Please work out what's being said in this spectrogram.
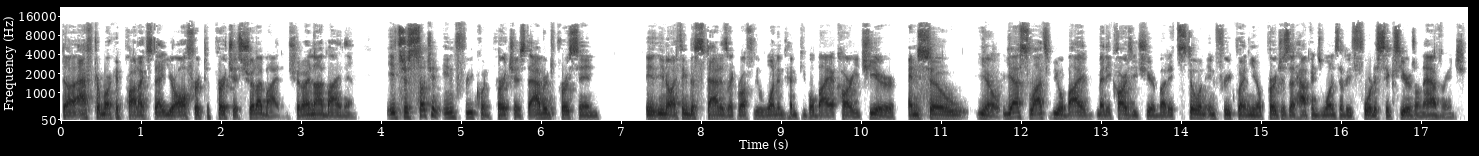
the aftermarket products that you're offered to purchase? Should I buy them? Should I not buy them? It's just such an infrequent purchase. The average person you know, I think the stat is like roughly one in 10 people buy a car each year. And so, you know, yes, lots of people buy many cars each year, but it's still an infrequent, you know, purchase that happens once every four to six years on average.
